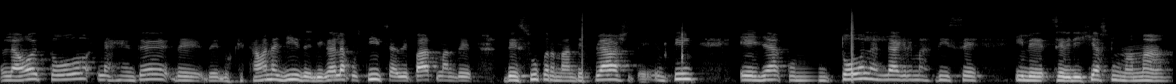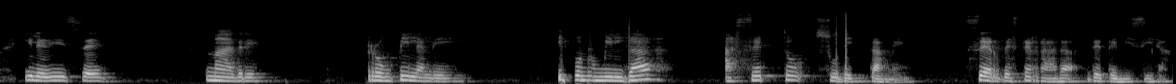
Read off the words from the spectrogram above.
al lado de toda la gente de, los que estaban allí, de Liga de la Justicia, de Batman, de, Superman, de Flash, en fin, ella con todas las lágrimas dice y le, se dirige a su mamá y le dice, madre, rompí la ley y con humildad acepto su dictamen, ser desterrada de Temisira.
